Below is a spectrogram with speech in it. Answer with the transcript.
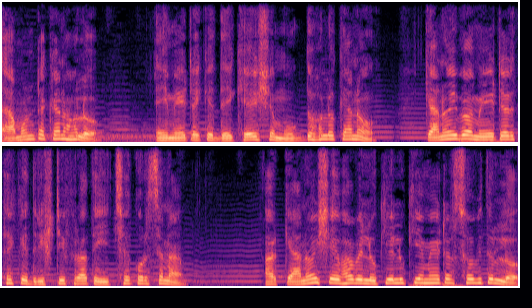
এমনটা কেন হলো? এই মেয়েটাকে দেখে সে মুগ্ধ হলো কেন? কেনই বা মেয়েটার থেকে দৃষ্টি ফেরাতে ইচ্ছে করছে না? আর কেনই সেভাবে লুকিয়ে লুকিয়ে মেয়েটার ছবি তুলল?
